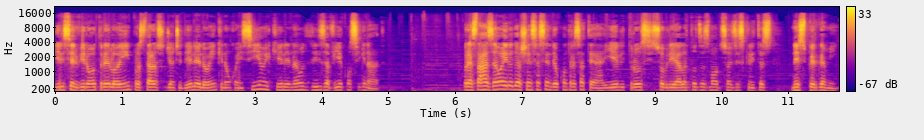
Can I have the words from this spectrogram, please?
E eles serviram outro Elohim, prostraram-se diante dele, Elohim que não conheciam e que ele não lhes havia consignado. Por esta razão, a ira do Hashem se acendeu contra essa terra, e ele trouxe sobre ela todas as maldições escritas nesse pergaminho.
